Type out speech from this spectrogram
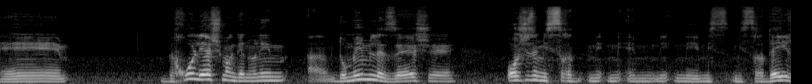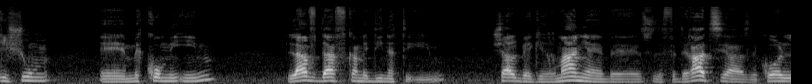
אה, בחו"ל יש מנגנונים אה, דומים לזה, שאו שזה משרד, משרדי רישום אה, מקומיים, לאו דווקא מדינתיים. למשל בגרמניה, שזה פדרציה, אז לכל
